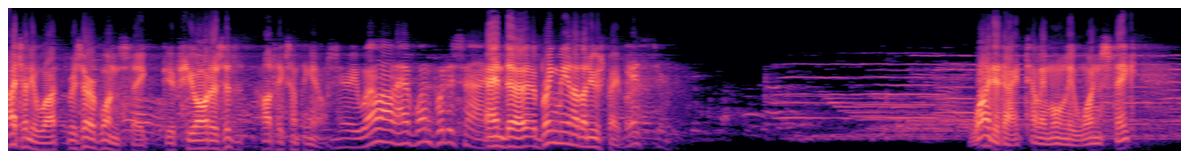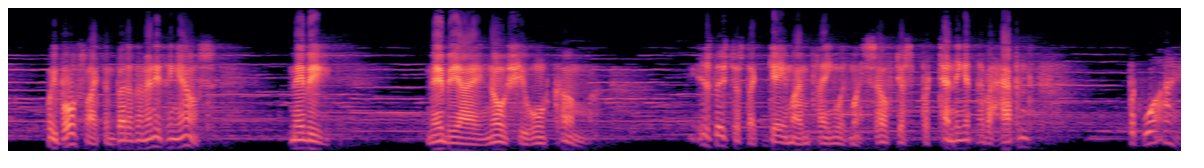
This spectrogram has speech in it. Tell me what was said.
I tell you what, reserve one steak. If she orders it, I'll take something else. Very well. I'll have one put aside. And uh, bring me another newspaper. Yes, sir. Why did I tell him only one steak? We both like them better than anything else. Maybe. Maybe I know she won't come. Is this just a game I'm playing with myself, just pretending it never happened? But why?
